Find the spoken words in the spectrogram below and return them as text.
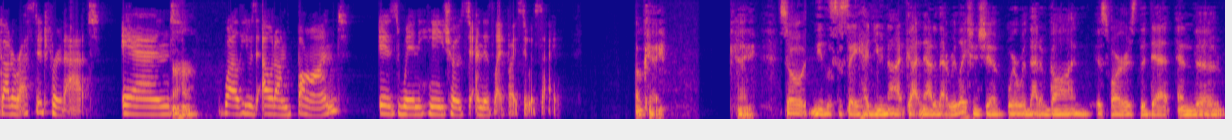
got arrested for that. And uh-huh. while he was out on bond, is when he chose to end his life by suicide. Okay. Okay. So, needless to say, had you not gotten out of that relationship, where would that have gone as far as the debt and the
